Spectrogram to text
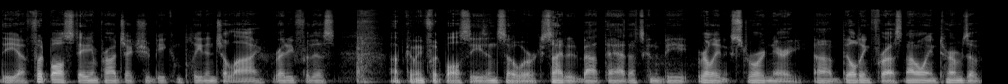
the uh, football stadium project should be complete in July, ready for this upcoming football season. So we're excited about that. That's going to be really an extraordinary uh, building for us, not only in terms of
